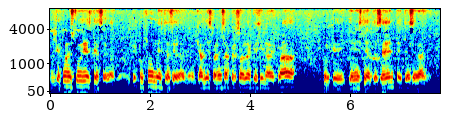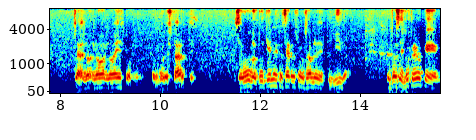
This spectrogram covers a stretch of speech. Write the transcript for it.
El que tú no estudies te hace daño que tú fumes te hace daño, que andes con esa persona que es inadecuada porque tiene este antecedente te hace daño. O sea, no, no, no es por, molestarte. Segundo, tú tienes que ser responsable de tu vida. Entonces yo creo que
